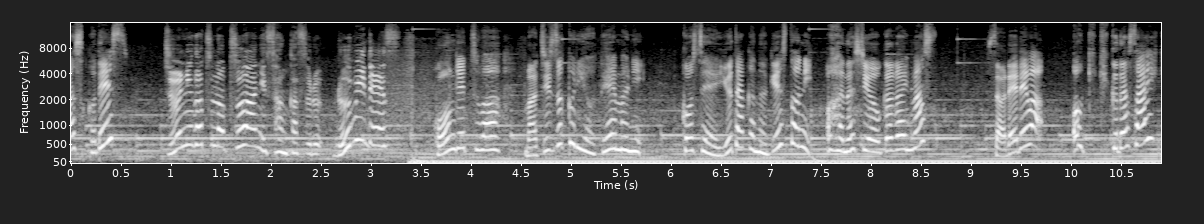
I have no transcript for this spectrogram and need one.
あすこです。12月のツアーに参加するルビです。今月はまちづくりをテーマに個性豊かなゲストにお話を伺います。それではお聞きください。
